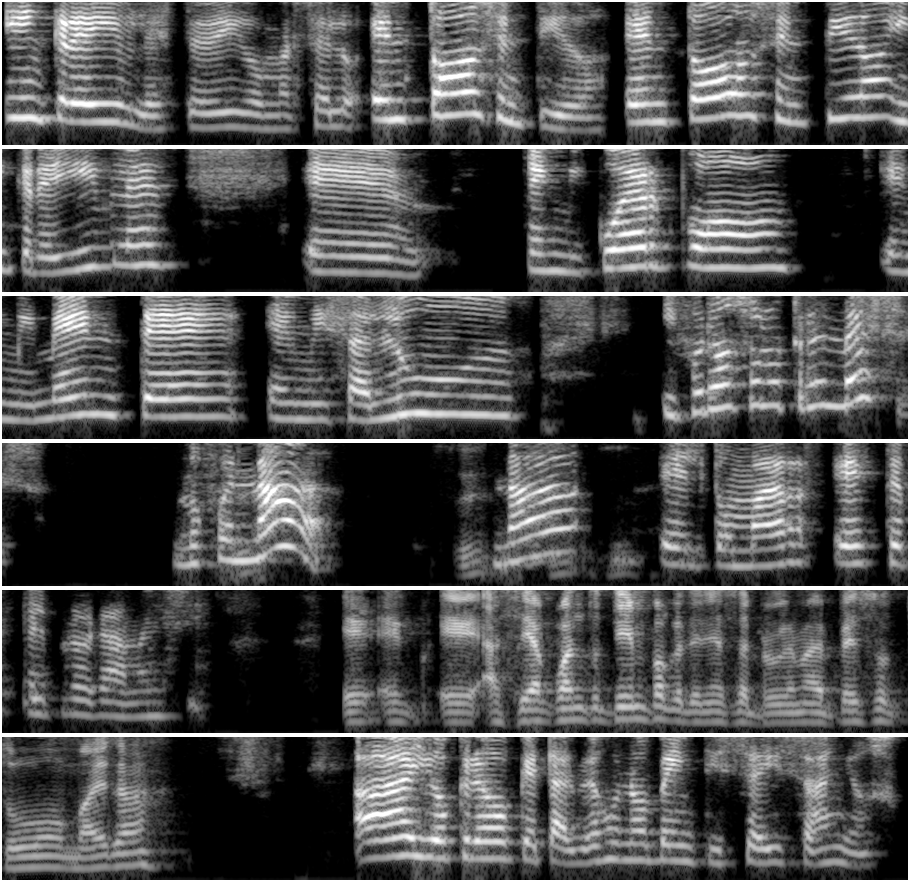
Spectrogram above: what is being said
increíbles, te digo, Marcelo, en todo sentido, en todo sentido, increíbles eh, en mi cuerpo, en mi mente, en mi salud. Y fueron solo tres meses, no fue nada, nada el tomar este, el programa en sí. Eh, eh, ¿Hacía cuánto tiempo que tenías el problema de peso tú, Mayra? Ah, yo creo que tal vez unos 26 años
